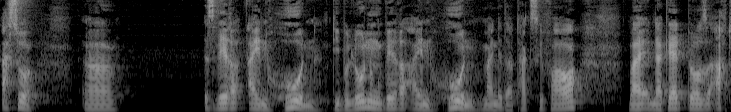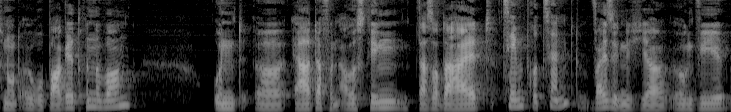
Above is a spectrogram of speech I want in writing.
Ach so, äh, es wäre ein Hohn. Die Belohnung wäre ein Hohn, meinte der Taxifahrer, weil in der Geldbörse 800 Euro Bargeld drin waren. Und äh, er davon ausging, dass er da halt, 10 Prozent? weiß ich nicht, ja, irgendwie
